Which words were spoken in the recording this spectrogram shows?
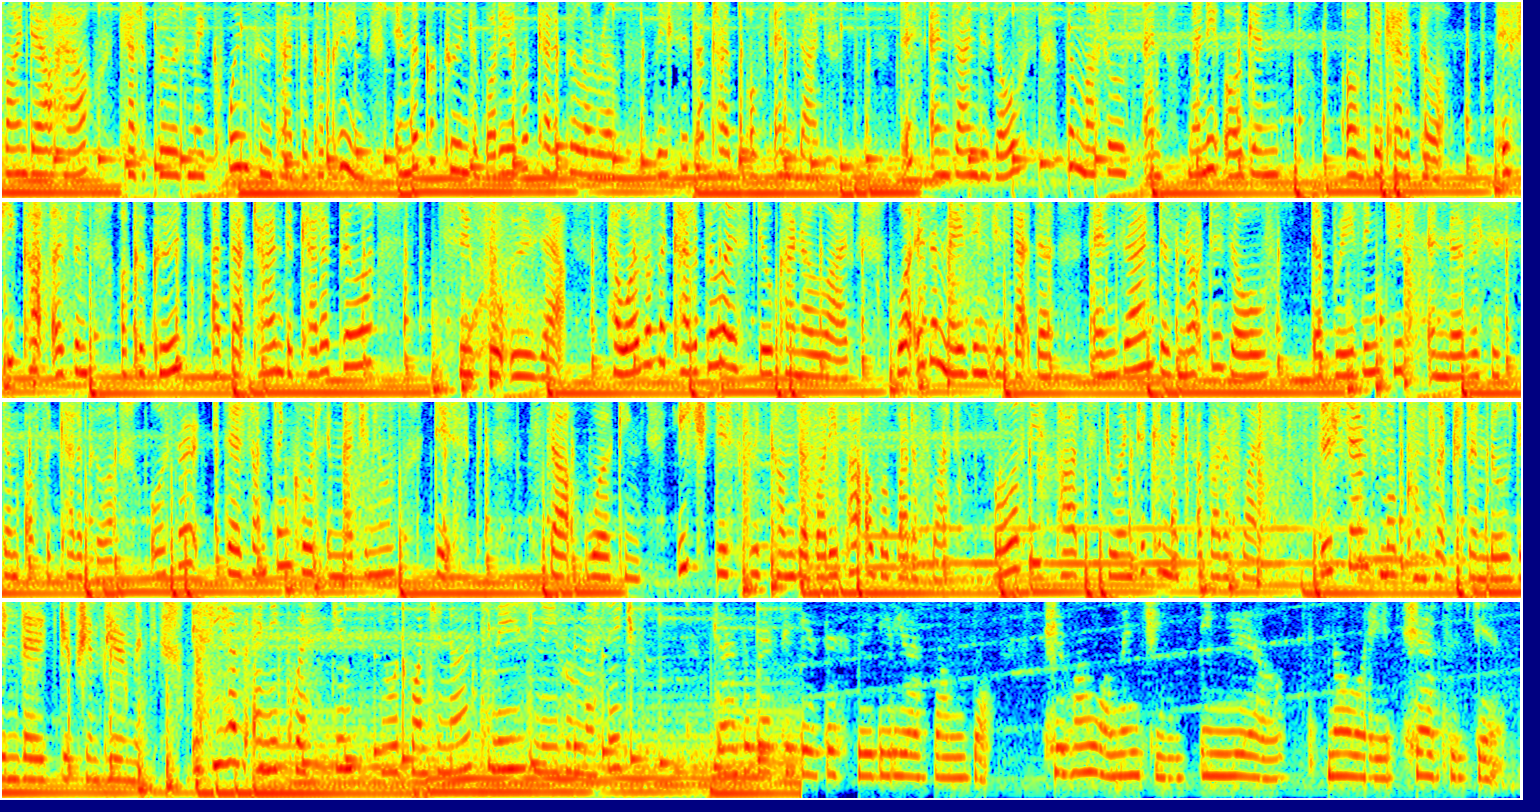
find out how caterpillars make wings inside the cocoon. In the cocoon, the body of a caterpillar releases a type of enzyme. This enzyme dissolves the muscles and many organs of the caterpillar. If you cut open a cocoon at that time, the caterpillar soup will ooze out. However, the caterpillar is still kind of alive. What is amazing is that the enzyme does not dissolve the breathing tubes and nervous system of the caterpillar. Also, there's something called imaginal discs start working. Each disc becomes a body part of a butterfly. All of these parts join to connect a butterfly. This sounds more complex than building the Egyptian pyramids. If you have any question you would want to know, please leave a message. Don't forget to give this video a thumbs up. 喜欢我们请订阅 那我也下次见。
